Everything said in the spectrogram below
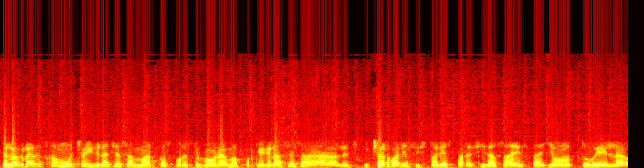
Te lo agradezco mucho y gracias a Marcos por este programa, porque gracias a- al escuchar varias historias parecidas a esta, yo tuve la,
